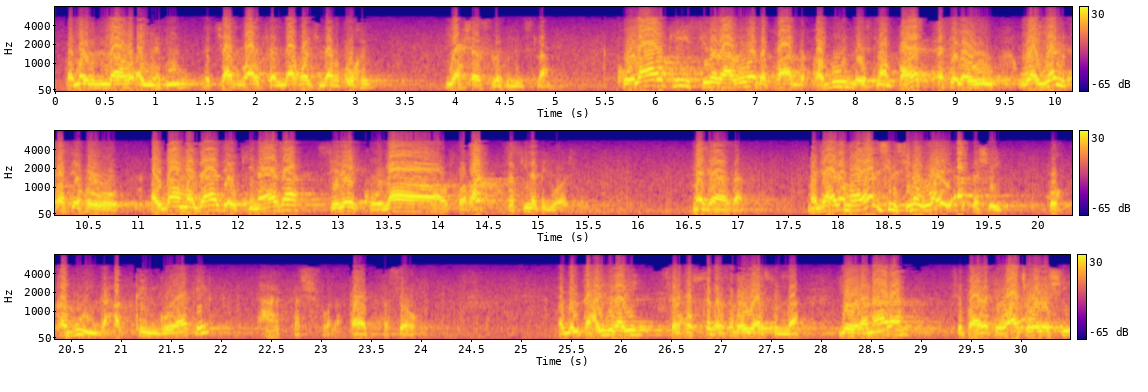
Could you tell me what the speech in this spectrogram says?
فمر الله ان يهدي تشاف بارك الله قول چې لار پوخي يحشر سره د اسلام کولاو کی سینه راغو د پاره د قبول د اسلام پات تسله وينفسه او دا مجاز او کنایه دا سله کولاو فقط سینه ته جوړ شو مجازا مجازا مراد سینه وای اپ شي او قبول د حقین گویا کې هر تشولا پات تسله قبل تعليل راوي شرح الصدر صدر يا رسول الله يو رنا دا چې په اړه کې واچول شي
